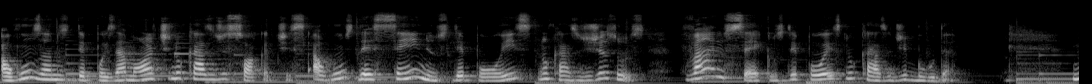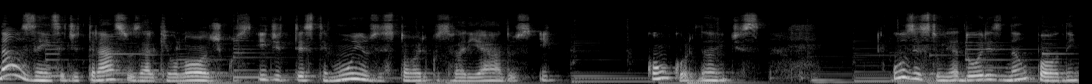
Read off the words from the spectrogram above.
Alguns anos depois da morte, no caso de Sócrates, alguns decênios depois, no caso de Jesus, vários séculos depois, no caso de Buda. Na ausência de traços arqueológicos e de testemunhos históricos variados e concordantes, os historiadores não podem,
